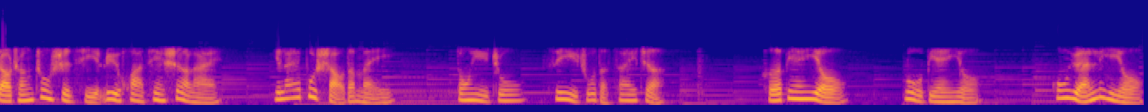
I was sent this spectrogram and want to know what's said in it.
小城重视起绿化建设来，移来不少的梅，东一株西一株的栽着。河边有，路边有，公园里有，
